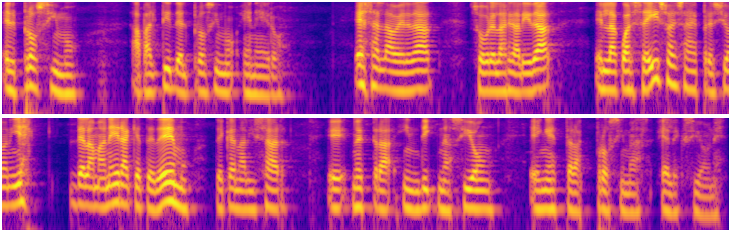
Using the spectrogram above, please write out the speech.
el próximo, a partir del próximo enero. Esa es la verdad sobre la realidad en la cual se hizo esa expresión y es de la manera que debemos de canalizar eh, nuestra indignación en estas próximas elecciones.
